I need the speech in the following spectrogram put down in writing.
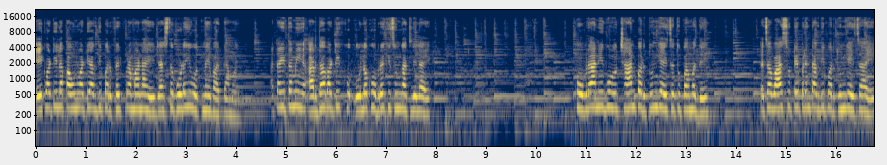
एक वाटीला पाऊण वाटी अगदी परफेक्ट प्रमाण आहे जास्त गोडही होत नाही भात त्यामुळे. आता इथं मी अर्धा वाटी खो ओलं खोबरं किसून घातलेलं आहे. खोबरं आणि गूळ छान परतून घ्यायचं तुपामध्ये. त्याचा वास सुटेपर्यंत अगदी परतून घ्यायचा आहे.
